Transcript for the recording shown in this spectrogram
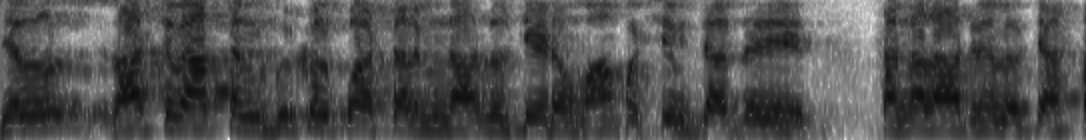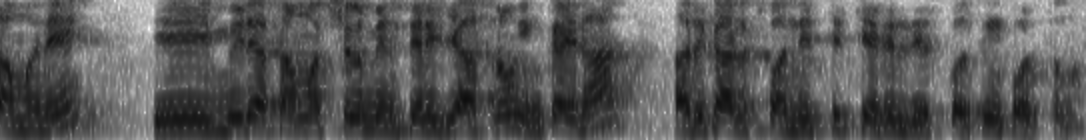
జిల్లా రాష్ట్ర వ్యాప్తంగా గురుకుల పాఠశాల మీద ఆందోళన చేయడం వామపక్ష విద్యార్థి సంఘాల ఆధ్వర్యంలో చేస్తామని ఈ మీడియా సమక్షంలో మేము తెలియజేస్తున్నాం. ఇంకైనా అధికారులు స్పందించి చర్యలు తీసుకోవాల్సింది కోరుతున్నాం.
